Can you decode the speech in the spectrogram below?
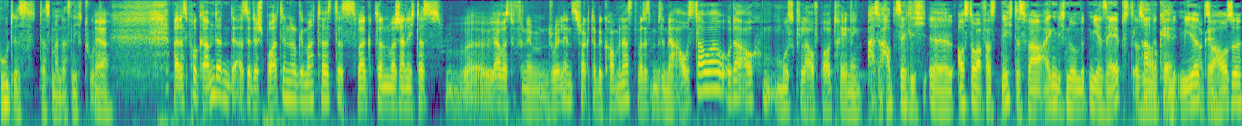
gut ist, dass man das nicht tut. Ja. War das Programm dann, also der Sport, den du gemacht hast, das war dann wahrscheinlich das, äh, ja, was du von dem Drill Instructor bekommen hast, war das ein bisschen mehr Ausdauer oder auch Muskelaufbautraining? Also hauptsächlich äh, Ausdauer fast nicht. Das war eigentlich nur mit mir selbst, also Ah, mit, okay. mit mir Okay. zu Hause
